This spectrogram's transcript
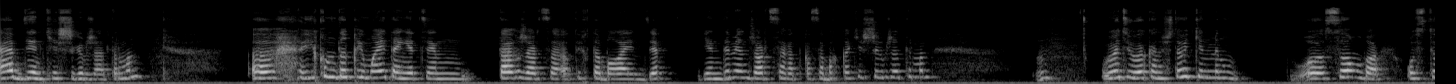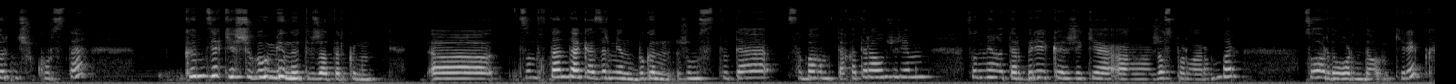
әбден кешігіп жатырмын. Ұйқымды қимай таңертең тағы жарты сағат ұйықтап алайын деп енді мен жарты сағатқа сабаққа кешігіп жатырмын. Өте өкінішті. Өйткені мен соңғы осы төртінші курста күнде кешігумен өтіп жатыр күнім. Ә, сондықтан да қазір мен бүгін жұмысты да сабағымды да қатар алып жүремін. Сонымен қатар бір екі жеке ә, жоспарларым бар. Соларды орындауым керек.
